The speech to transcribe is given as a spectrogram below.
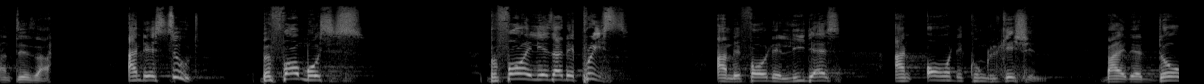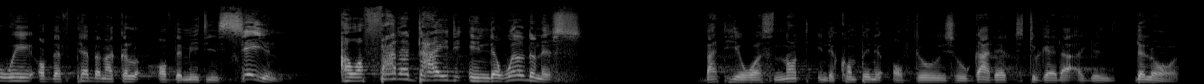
and Tirzah. And they stood before Moses, before Eleazar the priest, and before the leaders and all the congregation by the doorway of the tabernacle of the meeting, saying, Our father died in the wilderness, but he was not in the company of those who gathered together against the Lord.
